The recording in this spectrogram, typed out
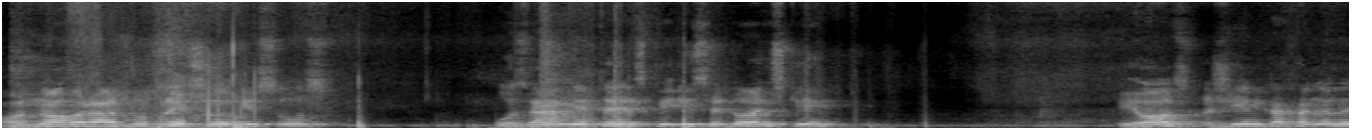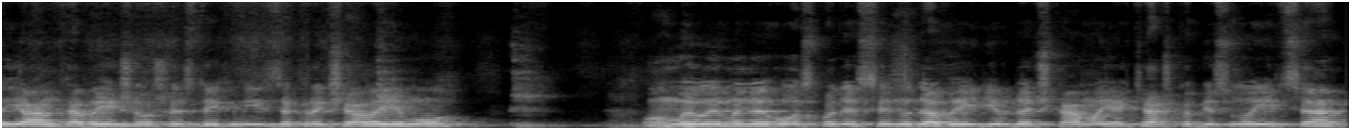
Одного разу прийшов Ісус у землі Тирські і Сидонські. І ось жінка Хананеянка, вийшовши з тих місць, закричала йому. Помили мене, Господи, сину Давидів, дочка моя тяжко біснується.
